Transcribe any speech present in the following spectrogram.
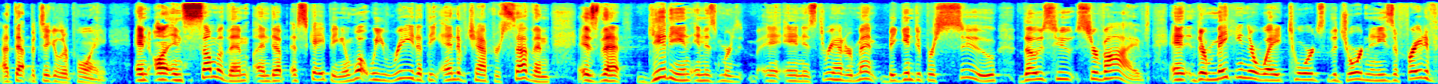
at that particular point. and, uh, and some of them end up escaping. And what we read at the end of chapter 7 is that Gideon and his, and his 300 men begin to pursue those who survived. And they're making their way towards the Jordan, and he's afraid if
